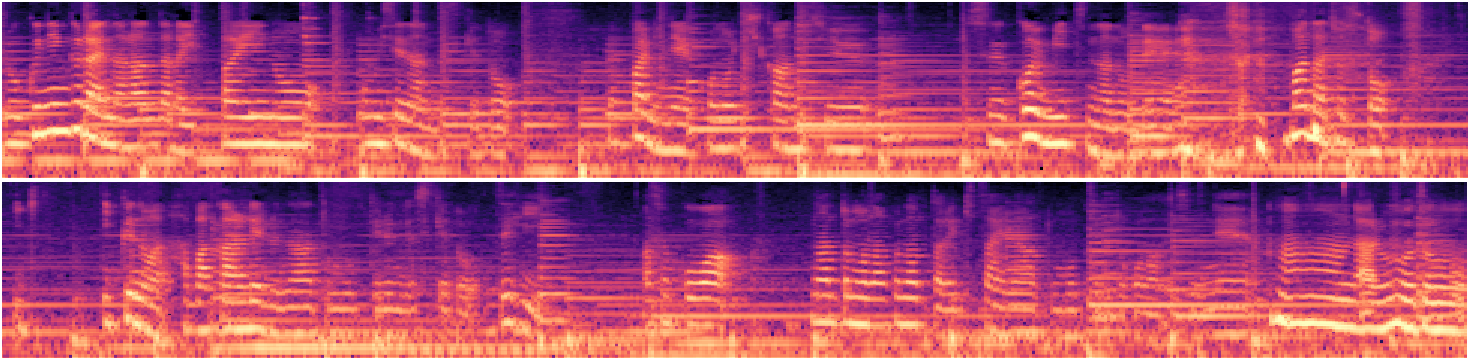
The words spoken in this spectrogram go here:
6人ぐらい並んだらいっぱいのお店なんですけどやっぱりねこの期間中すっごい密なので まだちょっと行くのははばかられるなと思ってるんですけど是非あそこは何ともなくなったら行きたいなと思ってるとこなんですよね。うんなるほど。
